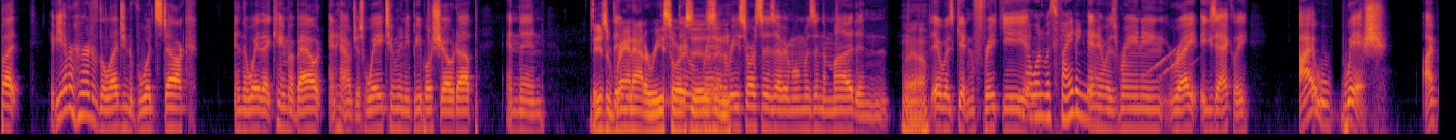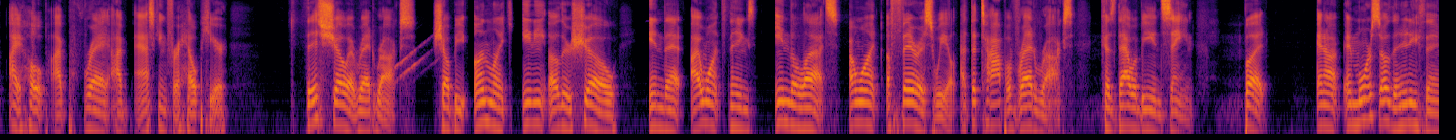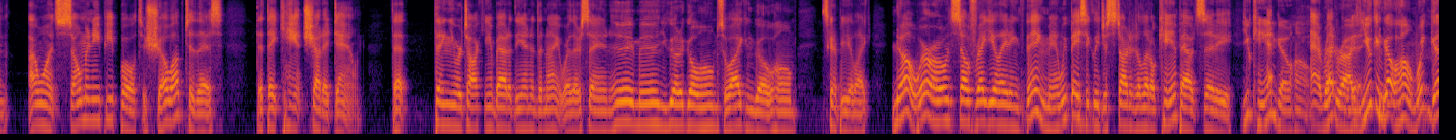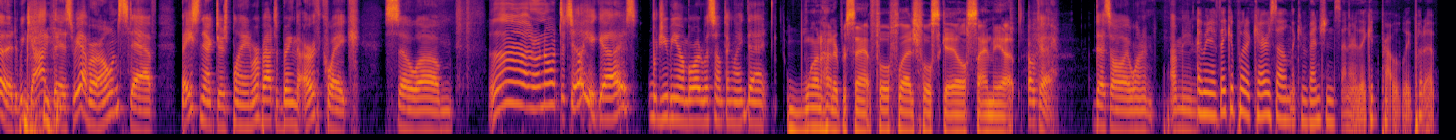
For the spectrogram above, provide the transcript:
But have you ever heard of the legend of Woodstock and the way that came about and how just way too many people showed up and then they just They ran were- out of they resources ran out of resources, everyone was in the mud and yeah. it was getting freaky No and, one was fighting and it was raining, right? Exactly. I wish I I hope, I pray, I'm asking for help here. This show at Red Rocks shall be unlike any other show in that I want things in the lots. I want a Ferris wheel at the top of Red Rocks cuz that would be insane. But and I and more so than anything, I want so many people to show up to this that they can't shut it down. That thing you were talking about at the end of the night where they're saying, "Hey man, you got to go home so I can go home." It's going to be like, "No, we're our own self-regulating thing, man. We basically just started a little camp out city You can go home at Red We're good. You can go home. We're good. We got this. we have our own staff. Bassnectar's playing. We're about to bring the earthquake. So, um, uh, I don't know what to tell you guys. Would you be on board with something like that? 100% full fledged, full scale. Sign me up. Okay. That's all I wanted. I mean, I mean, if they could put a carousel in the convention center, they could probably put a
